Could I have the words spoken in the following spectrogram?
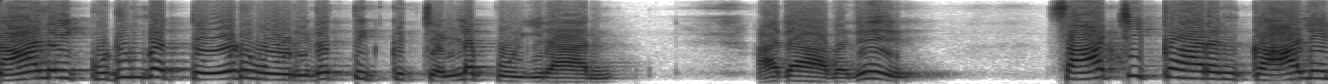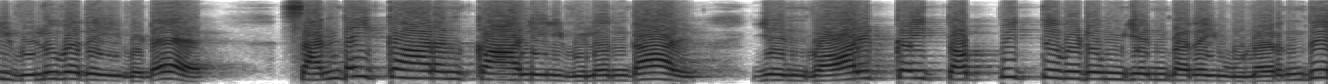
நாளை குடும்பத்தோடு ஓரிடத்திற்கு செல்லப் போகிறான். அதாவது சாட்சிக்காரன் காலில் விழுவதை விட சண்டைக்காரன் காலில் விழுந்தால் என் வாழ்க்கை தப்பித்து விடும் என்பதை உணர்ந்து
